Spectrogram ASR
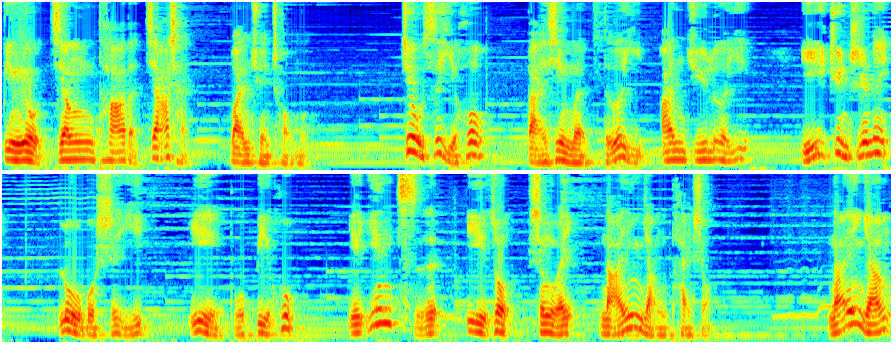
并又将他的家产完全抄没。就此以后，百姓们得以安居乐业，一郡之内，路不拾遗。夜不闭户，也因此义仲升为南阳太守。南阳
